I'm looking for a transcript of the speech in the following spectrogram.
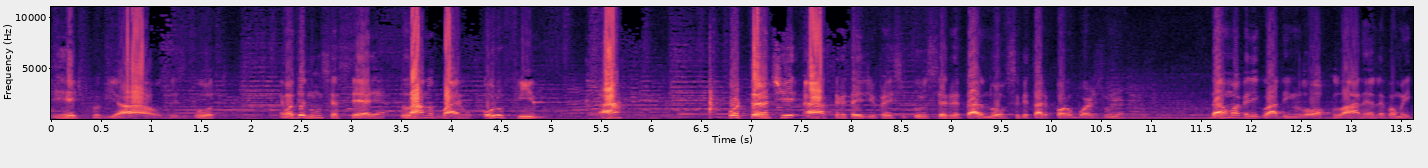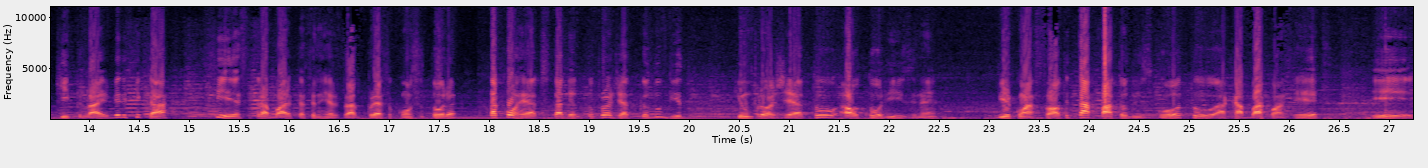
de rede fluvial, do esgoto. É uma denúncia séria lá no bairro Ouro Fino, tá? Importante a Secretaria de Infraestrutura, o secretário, o novo secretário Paulo Borges Júnior, dar uma averiguada em loco lá, né, levar uma equipe lá e verificar se esse trabalho que está sendo realizado por essa consultora está correto, está dentro do projeto, porque eu duvido que um projeto autorize, né, vir com asfalto e tapar todo o esgoto, acabar com as redes e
